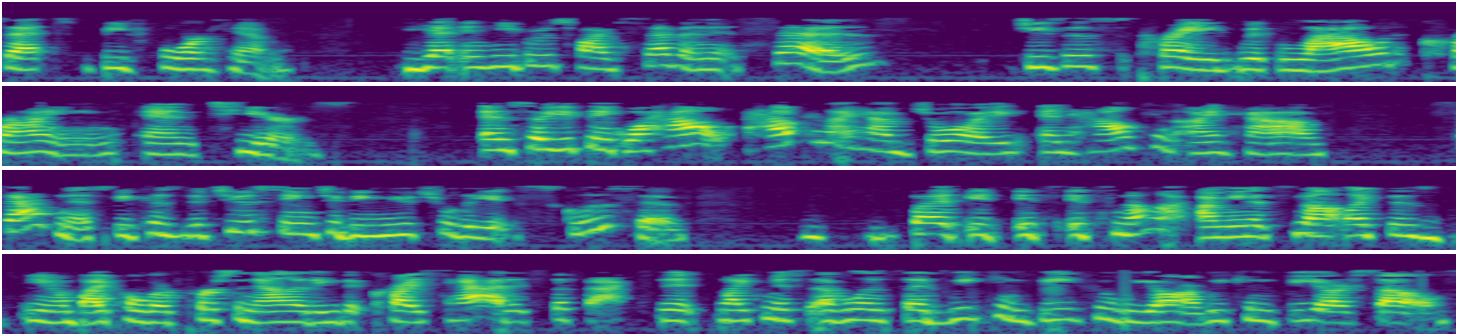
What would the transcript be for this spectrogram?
set before him. Yet in Hebrews 5 7 it says, Jesus prayed with loud crying and tears. And so you think, well, how, how can I have joy and how can I have sadness? Because the two seem to be mutually exclusive but it, it's it's not. I mean, it's not like this, you know, bipolar personality that Christ had. It's the fact that, like Miss Evelyn said, we can be who we are. We can be ourselves.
